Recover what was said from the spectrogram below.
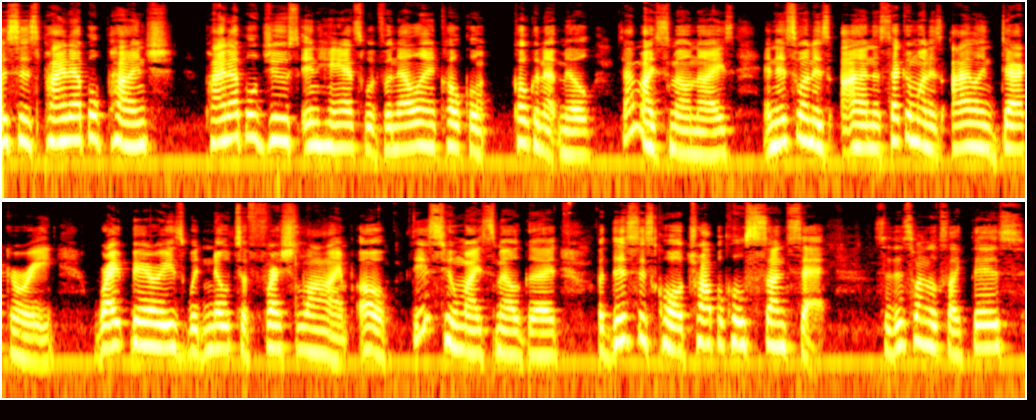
this is pineapple punch, pineapple juice enhanced with vanilla and coco coconut milk. That might smell nice. And this one is, uh, and the second one is Island Daiquiri. Ripe berries with notes of fresh lime. Oh, these two might smell good. But this is called Tropical Sunset. So this one looks like this.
